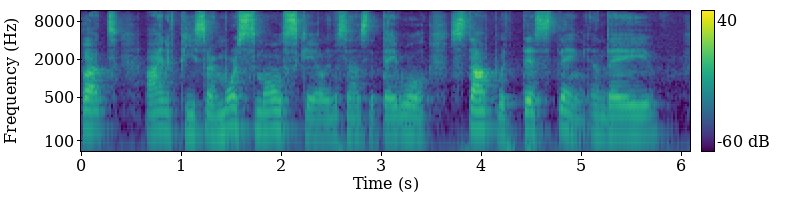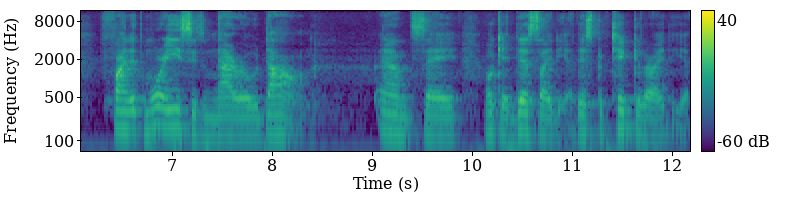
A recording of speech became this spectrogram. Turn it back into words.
But INFPs are more small scale in the sense that they will stop with this thing and they find it more easy to narrow down and say, okay, this idea, this particular idea,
